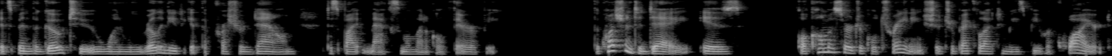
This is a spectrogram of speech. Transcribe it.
It's been the go to when we really need to get the pressure down despite maximal medical therapy. The question today is glaucoma surgical training should trabeculectomies be required?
